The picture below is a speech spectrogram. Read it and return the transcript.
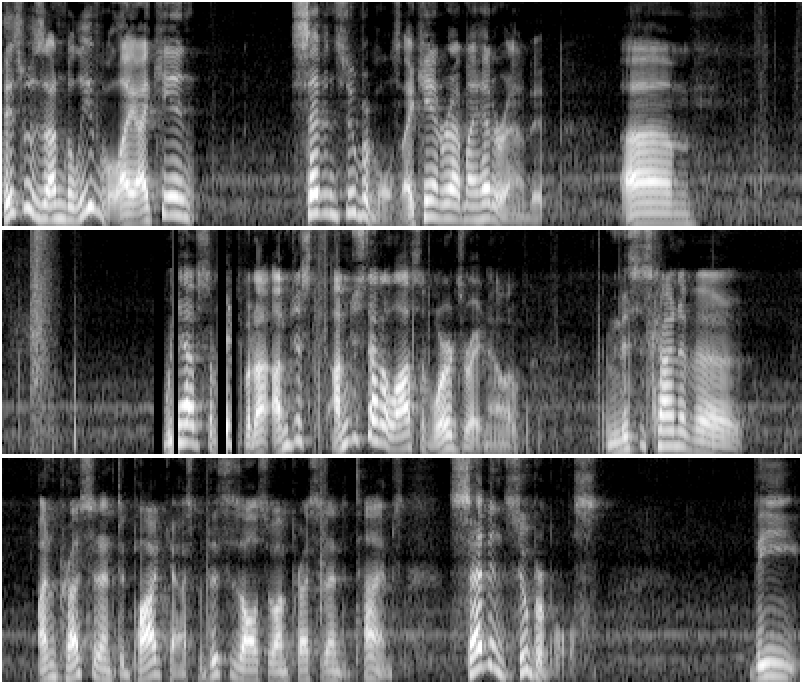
this was unbelievable. I I can't seven Super Bowls. I can't wrap my head around it. Um, we have some, but I, I'm just I'm just at a loss of words right now. I mean, this is kind of a unprecedented podcast, but this is also unprecedented times. Seven Super Bowls. The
